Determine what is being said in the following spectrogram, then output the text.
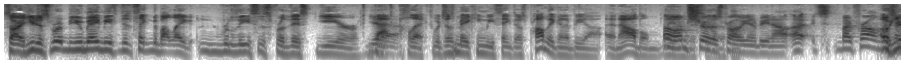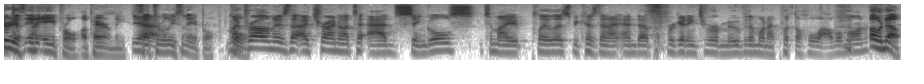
Sorry, you just you made me th- think about like releases for this year Yeah. that clicked, which is making me think there's probably going to be a, an album. Oh, I'm sure there's probably going to be now. Uh, my problem. Oh, is here it is in April. Apparently, Yeah. set to release in April. My problem is that I try not to add singles to my playlist because then I end up forgetting to remove them when I put the whole album on. Oh no,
